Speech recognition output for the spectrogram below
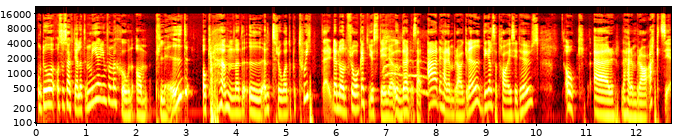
och, då, och så sökte jag lite mer information om Plaid och hamnade i en tråd på Twitter där någon frågat just det jag undrade. Så här, är det här en bra grej? Dels att ha i sitt hus och är det här en bra aktie?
